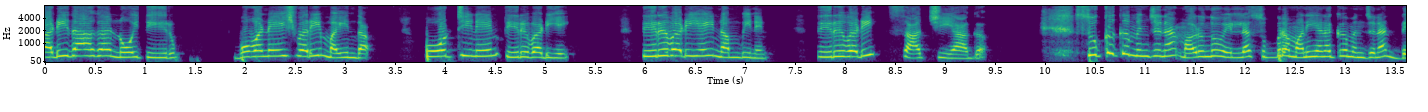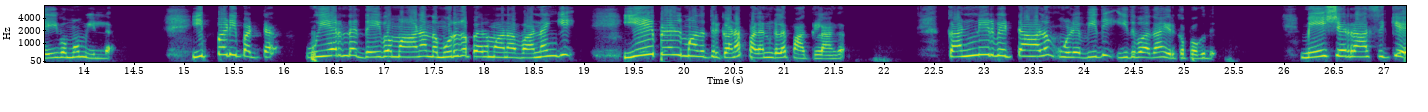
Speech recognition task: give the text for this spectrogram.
கடிதாக நோய் தீரும். புவனேஸ்வரி மைந்தா போற்றினேன் திருவடியை திருவடியை நம்பினேன் திருவடி சாட்சியாக. சுக்குக்கு மிஞ்சின மருந்தும் இல்ல சுப்பிரமணியனுக்கு மிஞ்சின தெய்வமும் இல்ல. இப்படிப்பட்ட உயர்ந்த தெய்வமான அந்த முருகப்பெருமான வணங்கி ஏப்ரல் மாதத்திற்கான பலன்களை பார்க்கலாங்க. கண்ணீர் விட்டாலும் உங்களுடைய விதி இதுவா தான் இருக்க போகுது. மேஷர் ராசிக்கு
